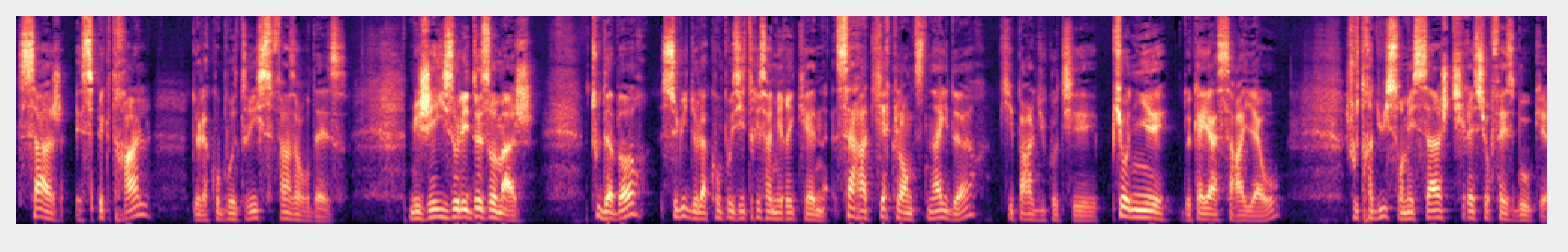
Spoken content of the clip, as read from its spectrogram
sage et spectrale de la compositrice finlandaise. Mais j'ai isolé deux hommages. Tout d'abord, celui de la compositrice américaine Sarah Kirkland Snyder, qui parle du côté pionnier de Kaya Sarayao. Je vous traduis son message tiré sur Facebook.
